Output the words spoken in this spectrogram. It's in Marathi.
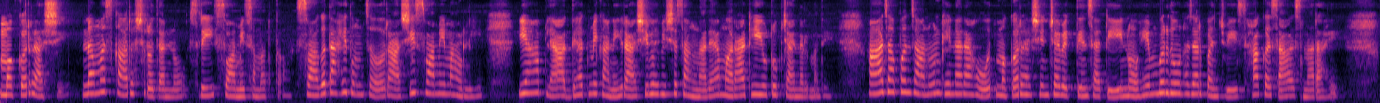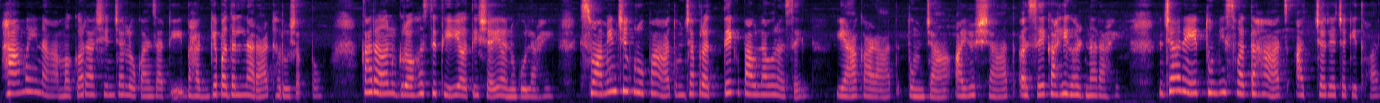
मकर राशी. नमस्कार श्रोत्यांनो श्री स्वामी समर्थ. स्वागत आहे तुमचं राशी स्वामी माऊली या आपल्या आध्यात्मिक आणि राशी भविष्य सांगणाऱ्या मराठी यूट्यूब चॅनलमध्ये आज आपण जाणून घेणार आहोत मकर राशींच्या व्यक्तींसाठी नोव्हेंबर दोन हजार पंचवीस हा कसा असणार आहे. हा महिना मकर राशींच्या लोकांसाठी भाग्य बदलणारा ठरू शकतो. कारण ग्रहस्थिती अतिशय अनुकूल आहे. स्वामींची कृपा तुमच्या प्रत्येक पावलावर असेल. या काळात तुमच्या आयुष्यात असे काही घडणार आहे ज्याने तुम्ही स्वतःच आश्चर्यचकित व्हाल.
